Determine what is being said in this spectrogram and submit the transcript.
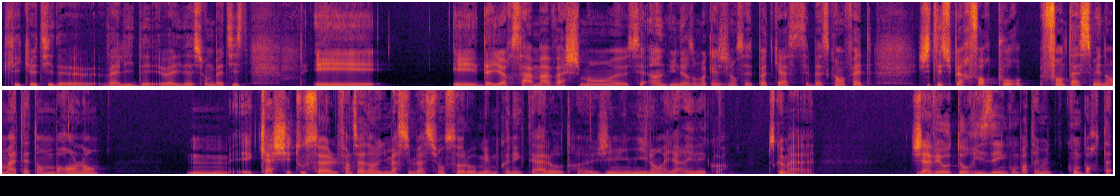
Cliquetis de validation de Baptiste. Et, et d'ailleurs, ça m'a vachement. Euh, c'est un, une raison pour laquelle j'ai lancé ce podcast. C'est parce qu'en fait, j'étais super fort pour fantasmer dans ma tête en me branlant, hum, et cacher tout seul. Enfin, tu vois, dans une masturbation solo, mais me connecter à l'autre, euh, j'ai mis mille ans à y arriver, quoi. Parce que. J'avais autorisé une comporta,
